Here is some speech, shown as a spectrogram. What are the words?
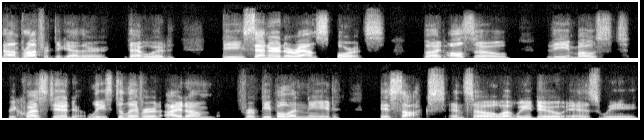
nonprofit together that would be centered around sports, but also the most requested, least delivered item for people in need is socks. And so what we do is we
